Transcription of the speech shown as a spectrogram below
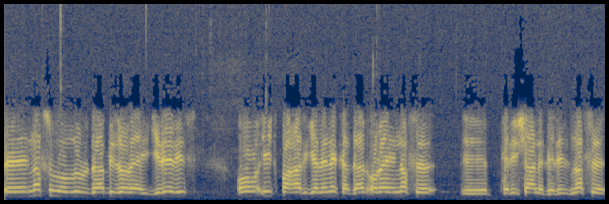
e, nasıl olur da biz oraya gireriz? O ilkbahar gelene kadar orayı nasıl e, perişan ederiz? Nasıl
